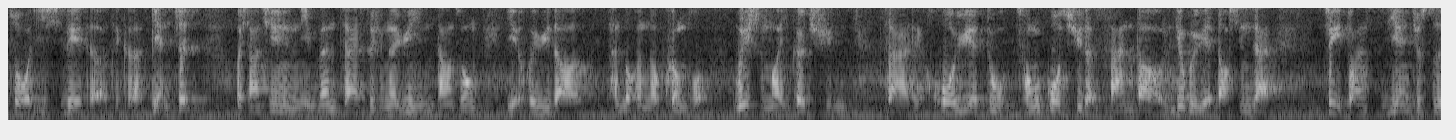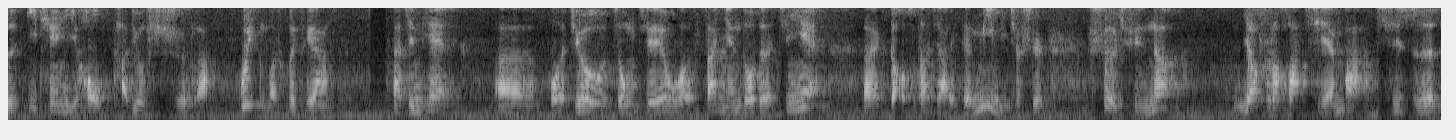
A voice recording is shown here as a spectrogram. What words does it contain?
做一系列的这个辩证。我相信你们在社群的运营当中也会遇到很多很多困惑。为什么一个群在活跃度从过去的三到六个月到现在最短时间就是一天以后它就死了？为什么会这样子？那今天呃我就总结我三年多的经验来告诉大家一个秘密，就是社群呢。你要说他花钱吧，其实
